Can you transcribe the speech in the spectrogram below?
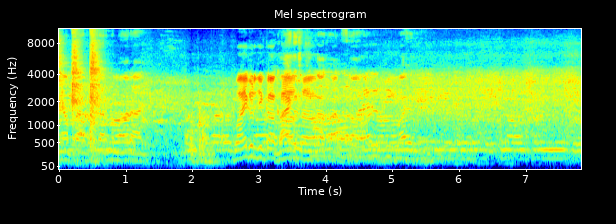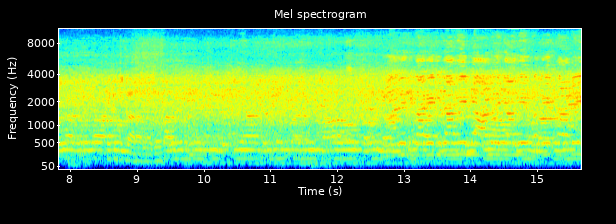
ਖੁਸ਼ੀਆਂ ਪ੍ਰਾਪਤ ਕਰਨ ਮਹਾਰਾਜ। ਵਾਹਿਗੁਰੂ ਜੀ ਕਾ ਵਾਹਿਗੁਰੂ ਜੀ ਖਾਲਸਾ। ਕਾ ਖਾਲਸਾ। ਵਾਹਿਗੁਰੂ। ਜੀ ਕੀ ਇੱਕ ਜੁਗਾਰਾ ਲਾ ਦਿਓ। ਨਾਲੇ ਜਗਾਰੇ ਜਗਾਵੇ ਨਿਹਾਲ ਹੋ ਜਾਵੇ ਫਤਿਹ ਪਾਵੇ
